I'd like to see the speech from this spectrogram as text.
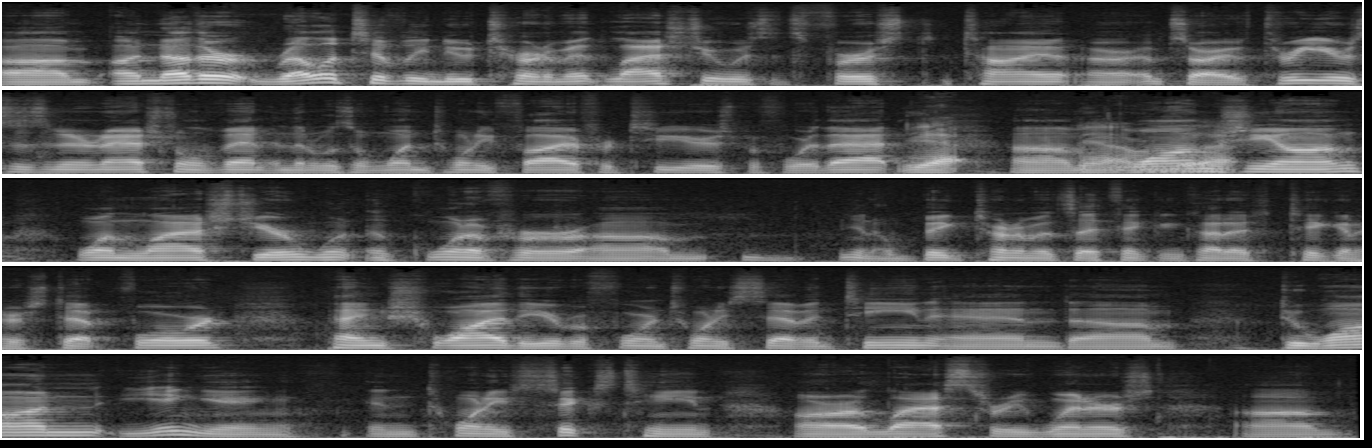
Um, another relatively new tournament. Last year was its first time, or I'm sorry, three years as an international event, and then it was a 125 for two years before that. Yeah. Um, Yeah, Wang that. Qiang won last year, one, one of her, um, you know, big tournaments, I think, and kind of taken her step forward. Peng Shuai the year before in 2017, and Duan Yingying in 2016 are our last three winners. Um,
